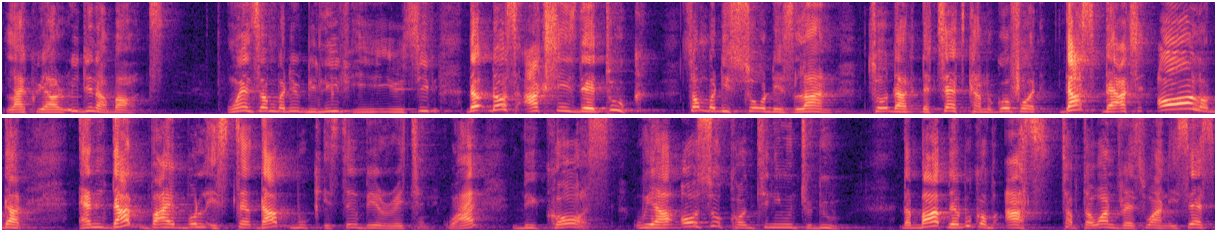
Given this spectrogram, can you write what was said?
like we are reading about. When somebody believed, he received th- those actions they took. Somebody sold his land so that the church can go forward. That's the action, all of that. And that Bible is still, that book is still being written. Why? Because we are also continuing to do. The, Bible, the book of Acts, chapter 1, verse 1, it says,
